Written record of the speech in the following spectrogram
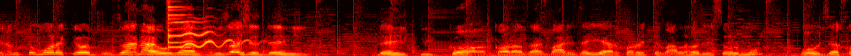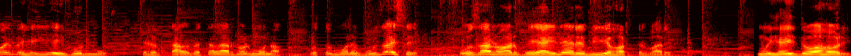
এরকম তো মোরে কেউ বুঝায় না ওজন বুঝাইছে দেহি। দেহি কি করা যায়। বাড়ি যাই, এরপর হইতে ভালো হয়ে চলমু। বউ যে কইবে হে এই হনমু এরকম তাল বেতালার হনমু না। ও তো মোরে বুঝাইছে, ও জানো আর বেআইনে রে বিয়ে হরতে পারে। মুই হেই দোয়া হরি।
